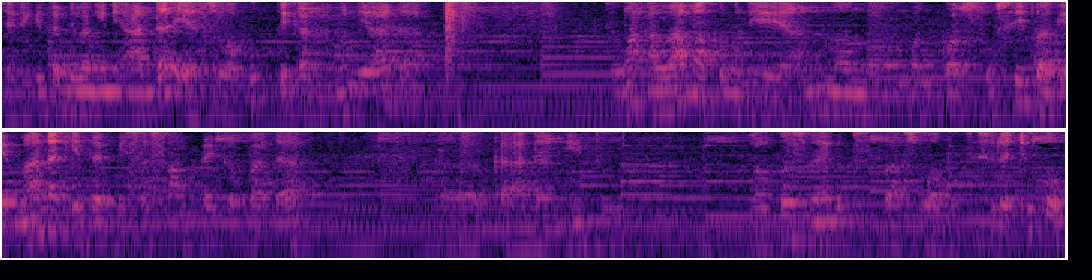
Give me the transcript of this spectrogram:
Jadi kita bilang ini ada ya sebuah bukti kan memang dia ada cuma alama kemudian meng mengkonstruksi bagaimana kita bisa sampai kepada uh, keadaan itu. Walaupun sebenarnya setelah sebuah bukti sudah cukup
